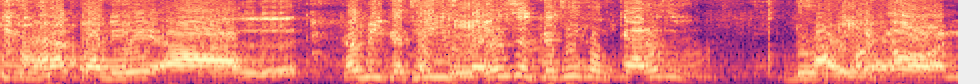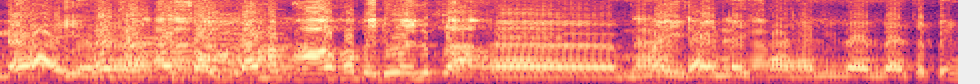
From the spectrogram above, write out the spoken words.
ชิงนะครับตอนนี้อ่าหรือก็มีกะทิอยู่แต่รู้สึกกะทิของแกรู้สึก ดูใสนะอ่อนๆนะใสนะน่าจะผสมน้ำมะพร้าวเข้าไปด้วยหรือเปล่าเอ่อไม่น่าจะไม่ไม่นะครับใช่ฮะนี่น่าน่าจะเป็น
